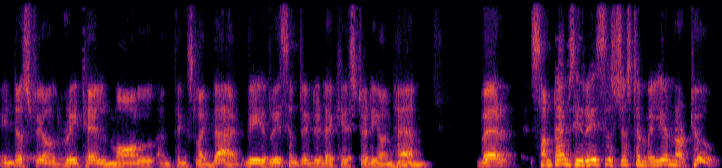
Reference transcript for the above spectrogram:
industrial, retail, mall, and things like that. We recently did a case study on him, where sometimes he raises just a million or two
